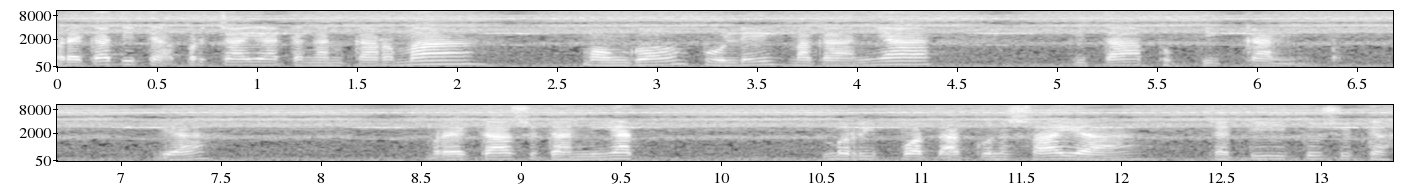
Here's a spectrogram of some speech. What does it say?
Mereka tidak percaya dengan karma monggo boleh makanya kita buktikan ya. Mereka sudah niat meripot akun saya jadi itu sudah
